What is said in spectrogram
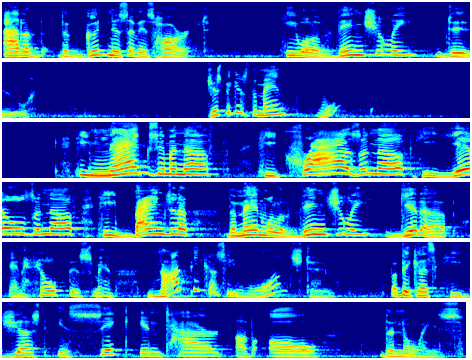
out of the goodness of his heart, he will eventually do. Just because the man, he nags him enough, he cries enough, he yells enough, he bangs enough, the man will eventually get up and help this man. Not because he wants to, but because he just is sick and tired of all the noise.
